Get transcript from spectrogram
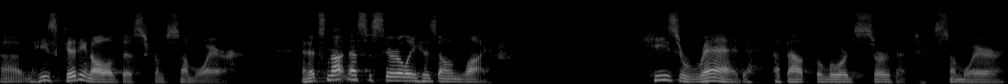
Um, he's getting all of this from somewhere, and it's not necessarily his own life. He's read about the Lord's servant somewhere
